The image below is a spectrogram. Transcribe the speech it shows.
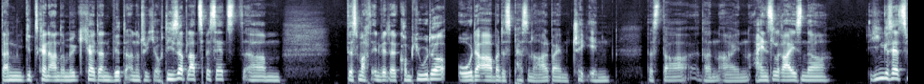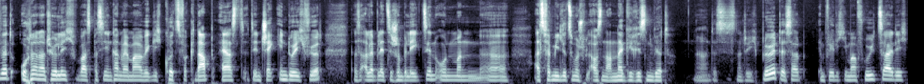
dann gibt es keine andere Möglichkeit, dann wird natürlich auch dieser Platz besetzt. Ähm, das macht entweder der Computer oder aber das Personal beim Check-in, dass da dann ein Einzelreisender hingesetzt wird oder natürlich, was passieren kann, wenn man wirklich kurz vor knapp erst den Check-in durchführt, dass alle Plätze schon belegt sind und man äh, als Familie zum Beispiel auseinandergerissen wird. Ja, das ist natürlich blöd, deshalb empfehle ich immer frühzeitig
